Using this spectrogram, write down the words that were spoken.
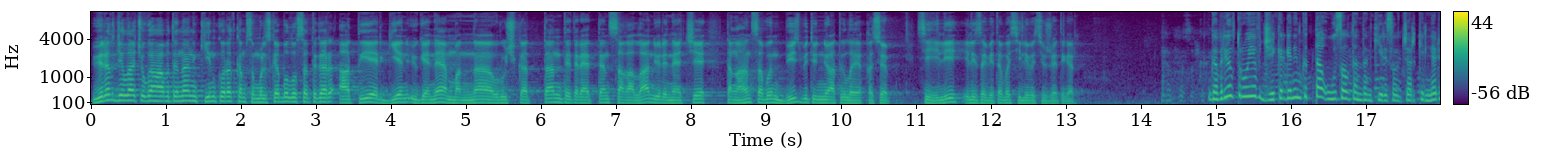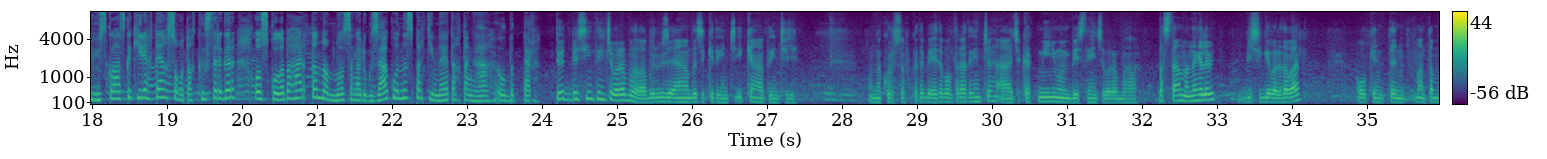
Үйрек жыла чуга хабытынан кин корат комсомольская болусатыгар аты эрген үгене манна ручкаттан тетерәттен сағалан үренәтчі таңағын сабын бүз бүтінні атылығы сөп. Сейли Елизавета Васильева сюжетігер. Гаврил Троев жекергенин кытта узалтандан кирисыл жаркелнер үз класска кирехтәк соғытақ кыстыргар оскола бахарттан номно саңа рюкзак оны спортивная бара аңда сикки тинче курсовкада бәйте болтыра тинче, ачы как минимум 5 тинче бара бала. Бастан мана келебит, бишиге барда бар. Ол кенттен мантан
